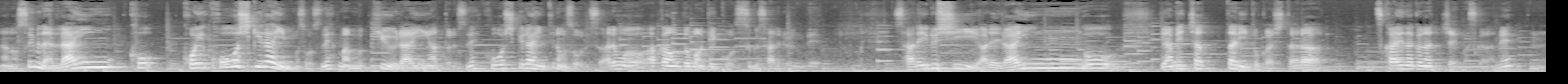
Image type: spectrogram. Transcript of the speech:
あのそういう意味では LINE ここういう公式 LINE もそうですね、まあ、旧 LINE アットですね。公式 LINE っていうのもそうです。あれもアカウント版結構すぐされるんで。されるしあれ LINE をやめちゃったりとかしたら使えなくなっちゃいますからね、うん。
